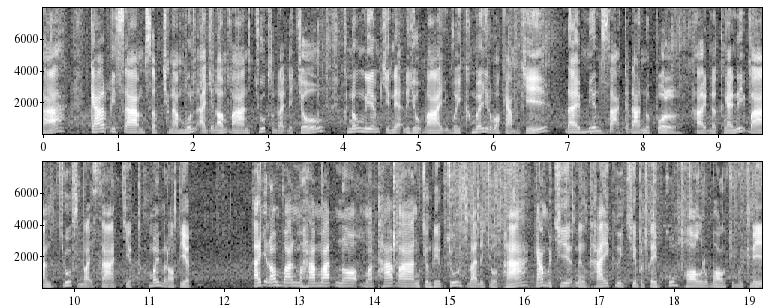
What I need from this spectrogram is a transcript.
ថាកាលពី30ឆ្នាំមុនឯកឧត្តមបានជួបសម្ដេចតេជោក្នុងនាមជាអ្នកនយោបាយវ័យក្មេងរបស់កម្ពុជា ដែលមានសក្តានុពលហើយនៅថ្ងៃនេះបានជួបសម្ដេចសាជាថ្មីម្ដងទៀត។ ឯកឧត្តមវ៉ាន់មហាម៉ាត់ណម៉ាថាបានជម្រាបជូនសម្ដេចតេជោថាកម្ពុជានិងថៃគឺជាប្រទេសភូមិផងរបងជាមួយគ្នា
